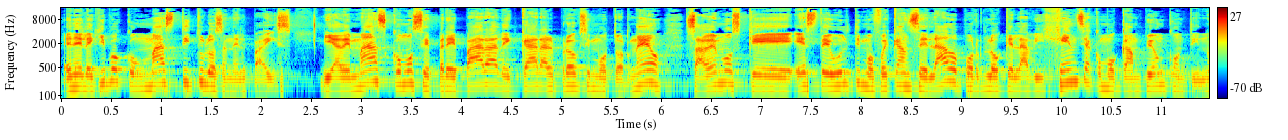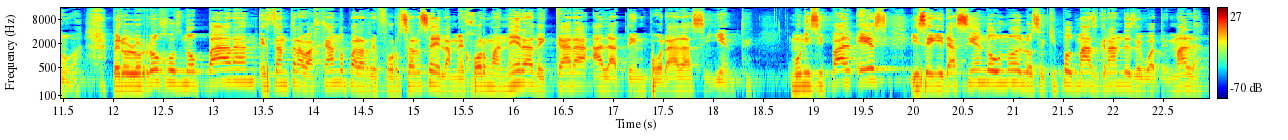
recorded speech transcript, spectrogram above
en el equipo con más títulos en el país. Y además, cómo se prepara de cara al próximo torneo. Sabemos que este último fue cancelado por lo que la vigencia como campeón continúa. Pero los rojos no paran, están trabajando para reforzarse de la mejor manera de cara a la temporada siguiente. Municipal es y seguirá siendo uno de los equipos más grandes de Guatemala.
